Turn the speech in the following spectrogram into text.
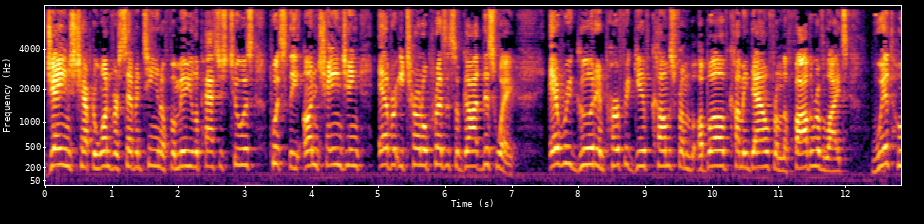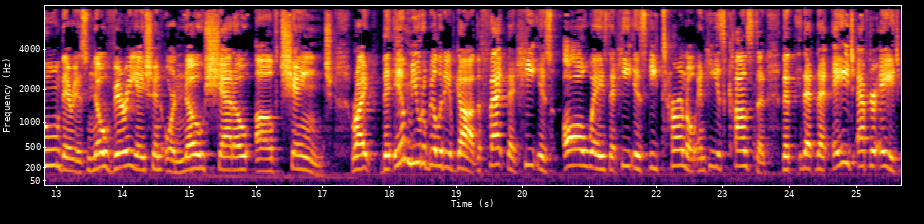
James chapter 1, verse 17, a familiar passage to us, puts the unchanging, ever eternal presence of God this way. Every good and perfect gift comes from above, coming down from the Father of lights, with whom there is no variation or no shadow of change, right? The immutability of God, the fact that He is always, that He is eternal and He is constant, that, that, that age after age,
